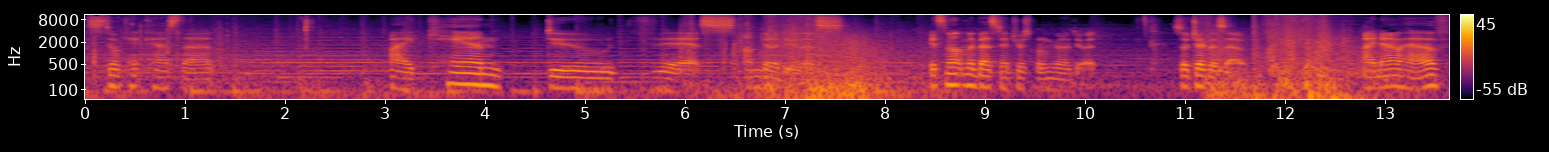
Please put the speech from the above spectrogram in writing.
Still can't cast that. I can do this. I'm gonna do this. It's not in my best interest, but I'm gonna do it. So check this out. I now have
